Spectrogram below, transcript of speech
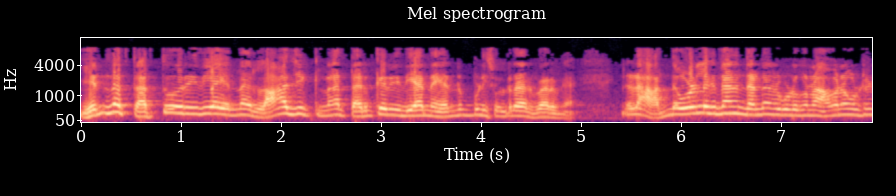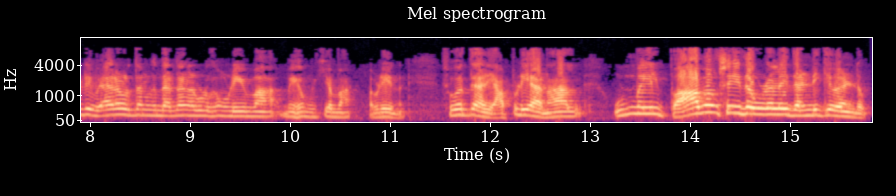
என்ன தத்துவ ரீதியா என்ன லாஜிக்னா தர்க்க ரீதியா எப்படி சொல்றாரு பாருங்க. என்னடா அந்த உடலுக்கு தானே தண்டனை கொடுக்கணும். அவனை விட்டுட்டு வேற ஒருத்தனுக்கு தண்டனை கொடுக்க முடியுமா? மிக முக்கியமா அப்படின்னு. சுகத்தை அப்படியானால் உண்மையில் பாவம் செய்த உடலை தண்டிக்க வேண்டும்.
